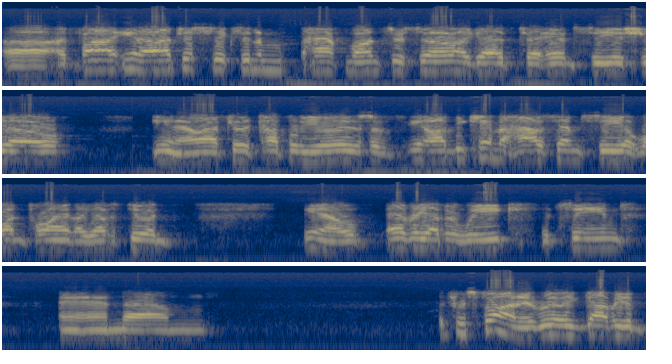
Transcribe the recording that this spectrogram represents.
uh, I find you know, after six and a half months or so, I got to MC a show. You know, after a couple of years of you know, I became a house MC at one point. Like I was doing, you know, every other week it seemed, and um, which was fun. It really got me to.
